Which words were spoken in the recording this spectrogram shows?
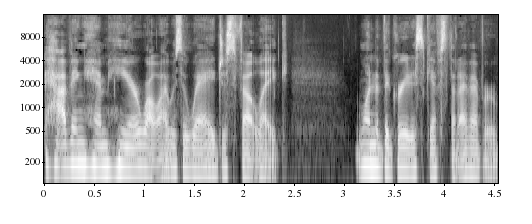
having him here while I was away just felt like one of the greatest gifts that I've ever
